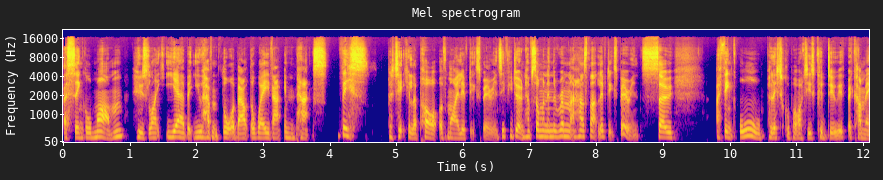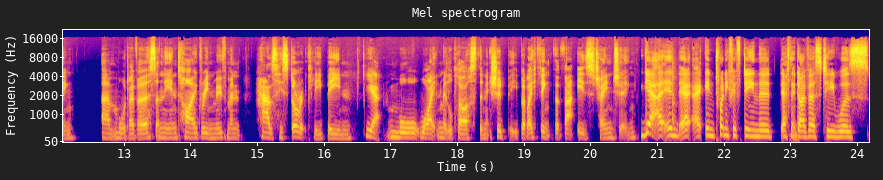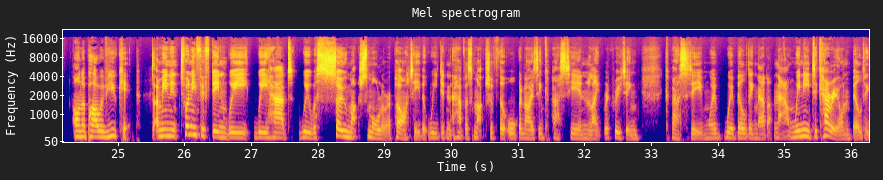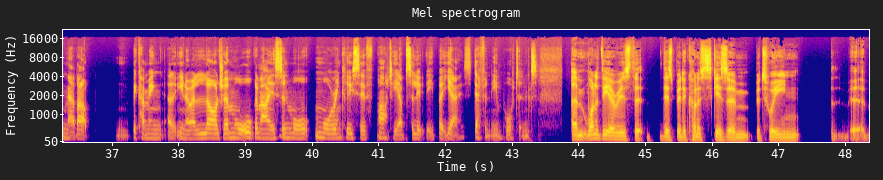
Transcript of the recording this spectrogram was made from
a single mum who's like, yeah, but you haven't thought about the way that impacts this particular part of my lived experience if you don't have someone in the room that has that lived experience. So I think all political parties could do with becoming um, more diverse, and the entire Green movement has historically been Yeah. more white and middle class than it should be. But I think that that is changing. Yeah, in, in 2015, the ethnic diversity was on a par with UKIP. I mean, in 2015, we we had we were so much smaller a party that we didn't have as much of the organising capacity and like recruiting capacity, and we're we're building that up now, and we need to carry on building that up, becoming a, you know a larger, more organised, and more more inclusive party. Absolutely, but yeah, it's definitely important. Um, one of the areas that there's been a kind of schism between uh,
